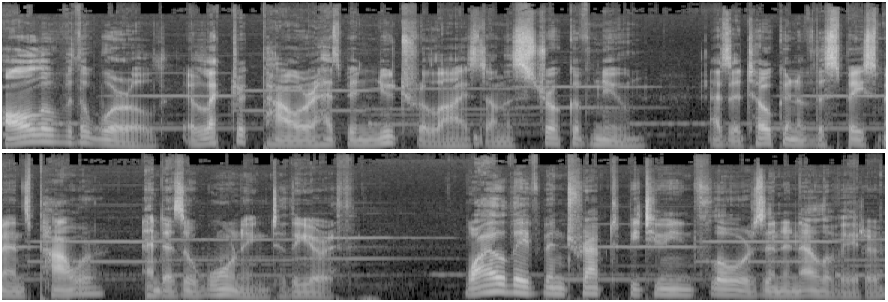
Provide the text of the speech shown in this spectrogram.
All over the world, electric power has been neutralized on the stroke of noon, as a token of the spaceman's power and as a warning to the Earth. While they've been trapped between floors in an elevator,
